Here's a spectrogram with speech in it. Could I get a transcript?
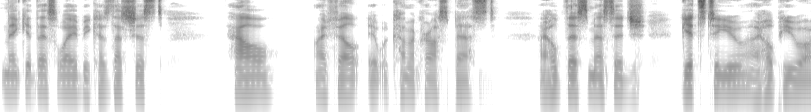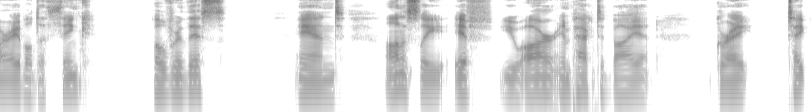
make it this way because that's just how I felt it would come across best. I hope this message gets to you. I hope you are able to think over this and honestly, if you are impacted by it, great. Take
